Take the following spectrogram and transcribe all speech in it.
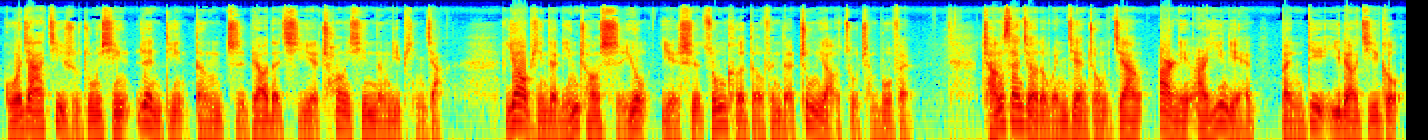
国家技术中心认定等指标的企业创新能力评价。药品的临床使用也是综合得分的重要组成部分。长三角的文件中，将2021年本地医疗机构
